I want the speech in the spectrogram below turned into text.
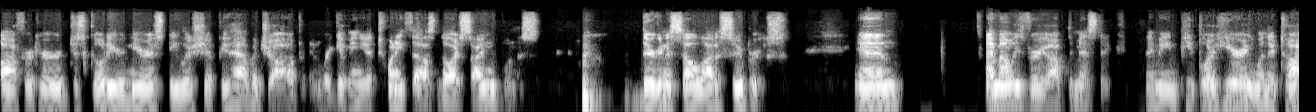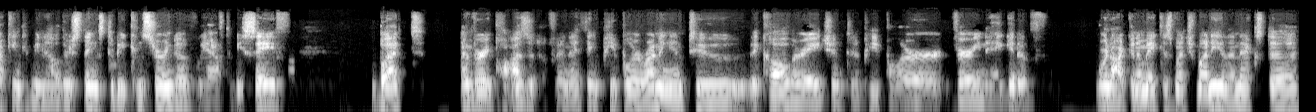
offered her just go to your nearest dealership, you have a job, and we're giving you a twenty thousand dollars signing bonus. They're going to sell a lot of Subarus and I'm always very optimistic. I mean, people are hearing when they're talking to me now, there's things to be concerned of. We have to be safe. But I'm very positive, and I think people are running into, they call their agent, and people are very negative. We're not going to make as much money in the next uh,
